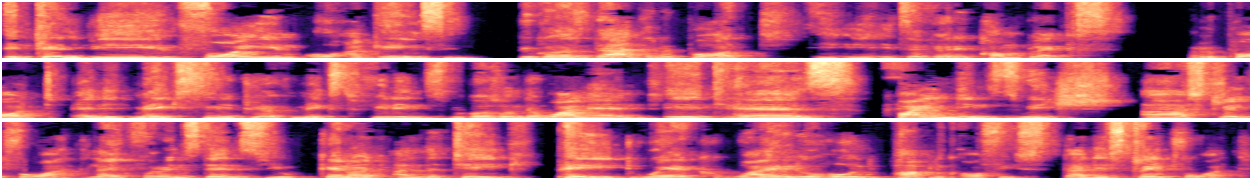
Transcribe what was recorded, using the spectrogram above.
It can be for him or against him, because that report, it's a very complex report and it makes me to have mixed feelings because on the one hand it has findings which are straightforward. Like, for instance, you cannot undertake paid work while you hold public office. That is straightforward.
